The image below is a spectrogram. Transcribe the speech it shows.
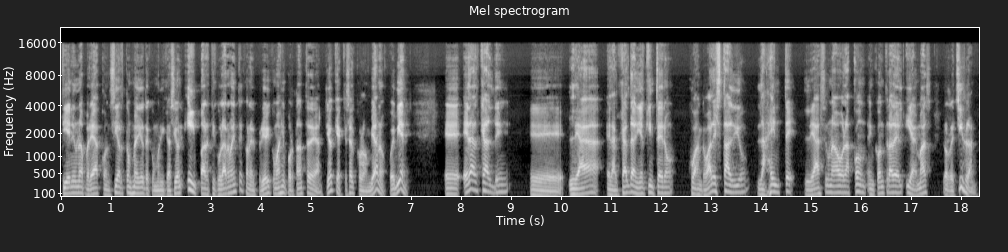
tiene una pelea con ciertos medios de comunicación y particularmente con el periódico más importante de Antioquia, que es El Colombiano. Pues bien, eh, el alcalde, eh, le ha, el alcalde Daniel Quintero, cuando va al estadio, la gente le hace una ola con, en contra de él y además lo rechiflan.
